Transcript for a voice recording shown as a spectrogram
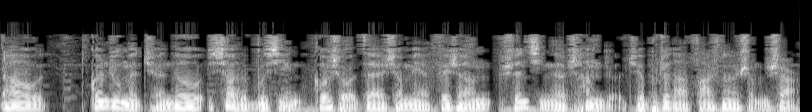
然后观众们全都笑得不行，歌手在上面非常深情地唱着，却不知道发生了什么事儿。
